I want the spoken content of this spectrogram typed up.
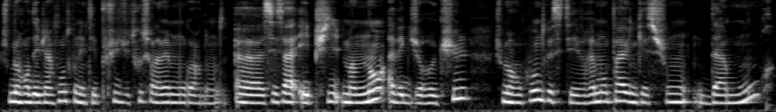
je me rendais bien compte qu'on n'était plus du tout sur la même longueur d'onde. Euh, c'est ça. Et puis maintenant, avec du recul, je me rends compte que c'était vraiment pas une question d'amour,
